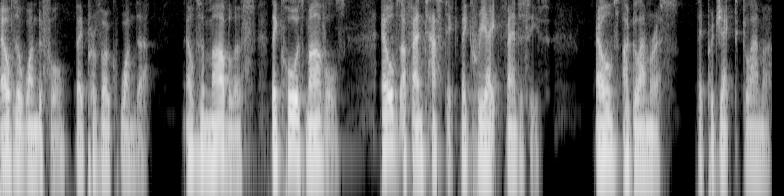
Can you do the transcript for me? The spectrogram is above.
Elves are wonderful; they provoke wonder. Elves are marvelous; they cause marvels. Elves are fantastic; they create fantasies. Elves are glamorous; they project glamour.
